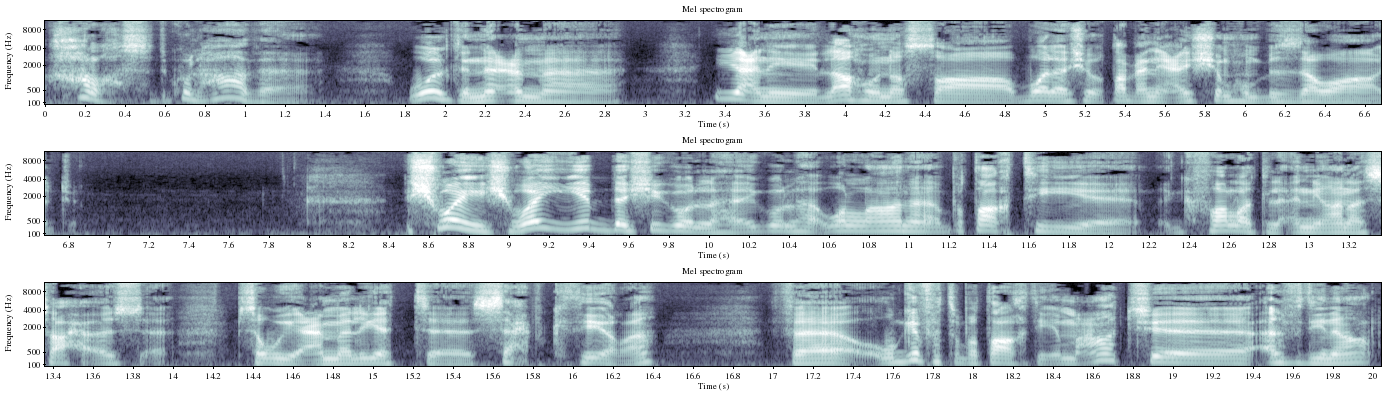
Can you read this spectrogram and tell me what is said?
خلاص تقول هذا ولد نعمة يعني لا هو نصاب ولا شيء طبعا يعيشمهم بالزواج. شوي شوي يبدأ شو يقول لها؟ يقول لها والله أنا بطاقتي قفلت لأني أنا ساح مسوي عملية سحب كثيرة. فوقفت بطاقتي. معاك ألف دينار؟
